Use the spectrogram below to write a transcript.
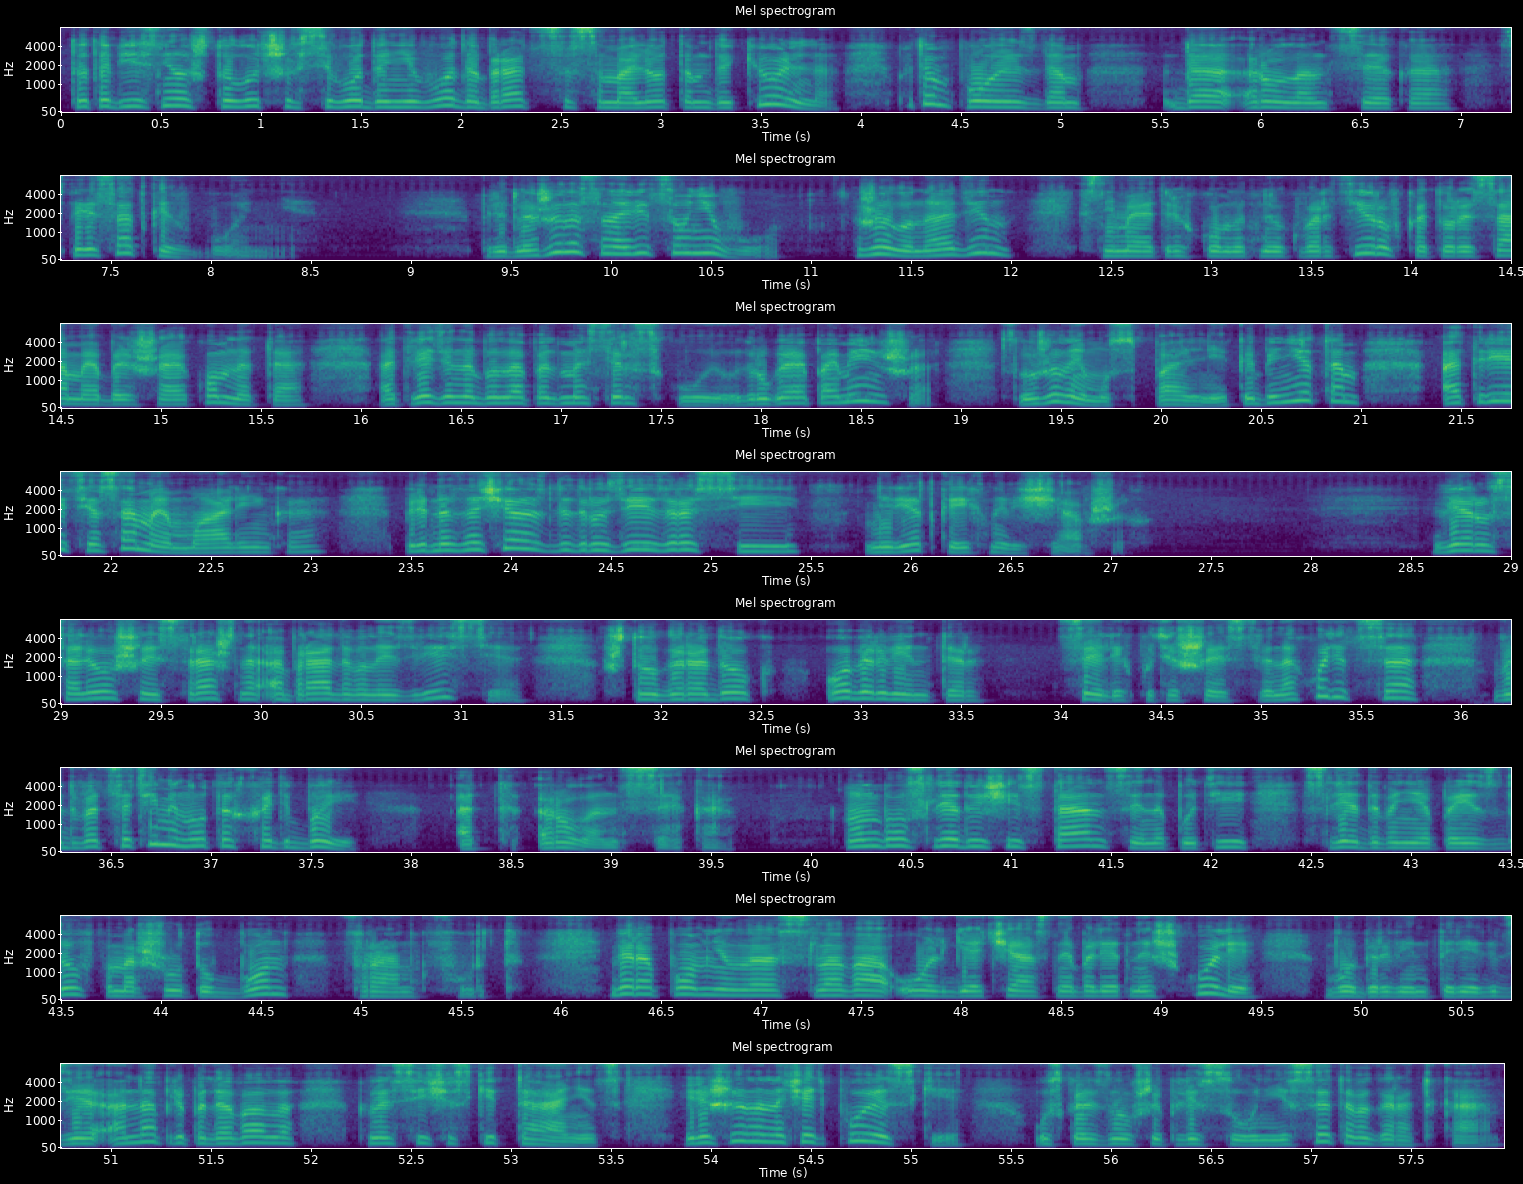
Тот объяснил, что лучше всего до него добраться самолетом до Кёльна, потом поездом до Роландсека с пересадкой в Бонне. Предложил остановиться у него. Жил он один, снимая трехкомнатную квартиру, в которой самая большая комната отведена была под мастерскую, другая поменьше служила ему спальней, кабинетом, а третья, самая маленькая, предназначалась для друзей из России, нередко их навещавших. Веру с Алешей страшно обрадовало известие, что городок Обервинтер – цель их путешествия находится в 20 минутах ходьбы от Роландсека. Он был следующей станцией на пути следования поездов по маршруту Бонн-Франкфурт. Вера помнила слова Ольги о частной балетной школе в Обервинтере, где она преподавала классический танец, и решила начать поиски ускользнувшей плесуньи с этого городка.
